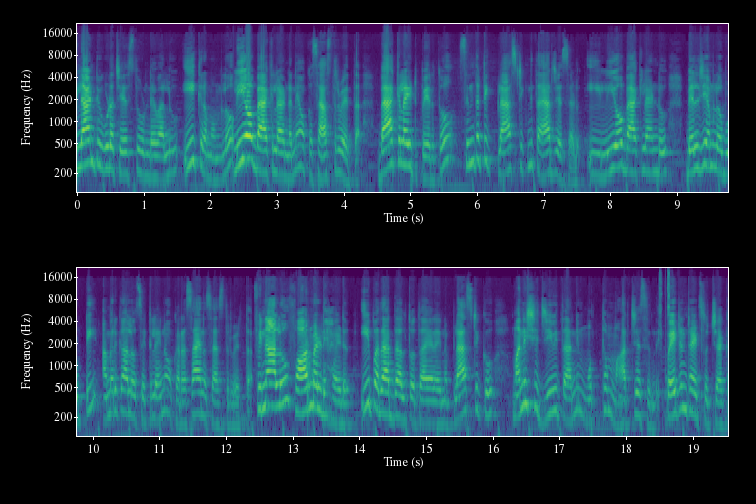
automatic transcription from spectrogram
ఇలాంటివి కూడా చేస్తూ ఉండేవాళ్ళు. ఈ క్రమంలో లియో బ్యాక్లాండ్ అనే ఒక శాస్త్రవేత్త బ్యాక్లైట్ పేరుతో సింథటిక్ ప్లాస్టిక్ని తయారు చేశాడు. ఈ లియో బ్యాక్లాండ్ బెల్జియంలో పుట్టి అమెరికాలో సెటిల్ అయిన ఒక రసాయన శాస్త్రవేత్త. ఫినాలు ఫార్మల్డిహైడ్ ఈ పదార్థాలతో తయారైన ప్లాస్టిక్ మనిషి జీవితాన్ని మొత్తం మార్చేసింది. పేటెంట్ రైట్స్ వచ్చాక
